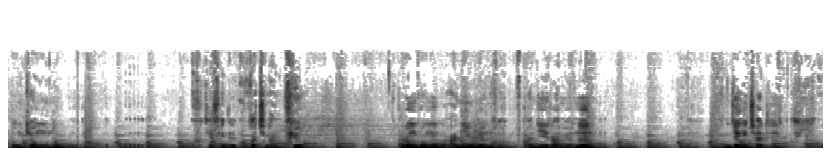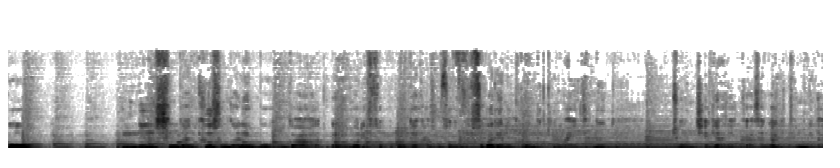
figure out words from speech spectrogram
그런 경우는 뭐, 뭐 크게 생길 것 같진 않고요. 그런 경우가 아니면서 아니라면은 굉장히 잘 읽히고 읽는 순간 그 순간에 뭔가 내 머릿속으로 내 가슴속으로 흡수가 되는 그런 느낌이 많이 드는 좋은 책이 아닐까 생각이 듭니다.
